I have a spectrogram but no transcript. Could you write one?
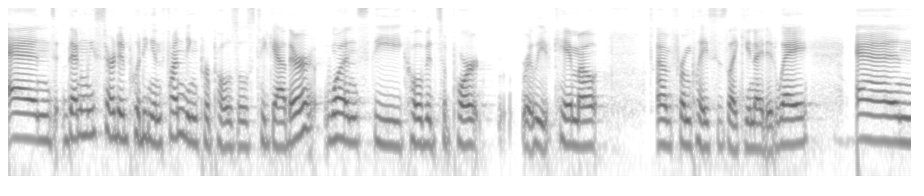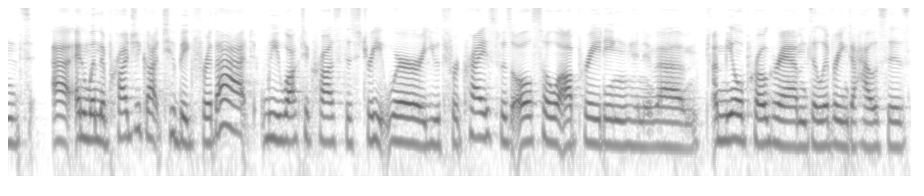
and then we started putting in funding proposals together once the COVID support relief came out um, from places like United Way. And uh, and when the project got too big for that, we walked across the street where Youth for Christ was also operating kind of, um, a meal program delivering to houses.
